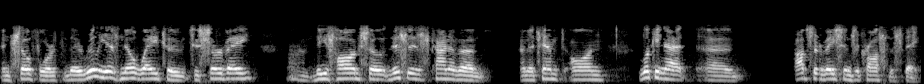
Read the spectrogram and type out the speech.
and so forth. There really is no way to, to survey um, these hogs, so this is kind of a, an attempt on looking at uh, observations across the state.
